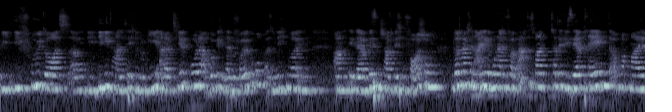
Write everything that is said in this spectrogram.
wie, wie früh dort ähm, die digitale Technologie adaptiert wurde, auch wirklich in der Bevölkerung, also nicht nur in, ähm, in der wissenschaftlichen Forschung. Und dort habe ich dann einige Monate verbracht. Es war tatsächlich sehr prägend, auch nochmal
